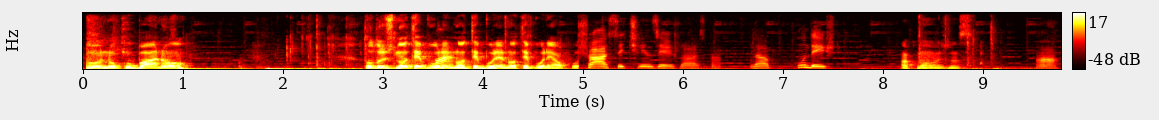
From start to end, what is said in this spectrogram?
Nu, nu cu banul. Totuși note bune, note bune, note bune au fost. 6,50 la asta. La unde ești? Acum am ajuns. A,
